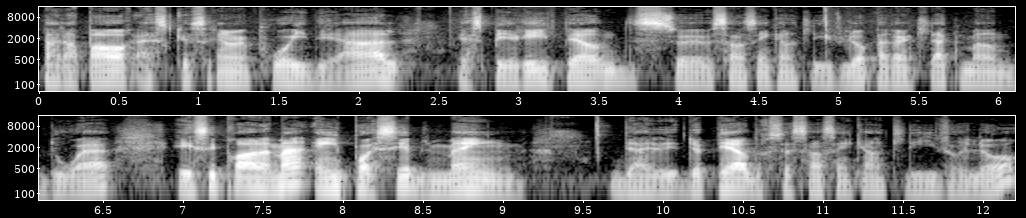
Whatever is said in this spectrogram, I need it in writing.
par rapport à ce que serait un poids idéal, espérer perdre ce 150 livres-là par un claquement de doigts. Et c'est probablement impossible même de perdre ce 150 livres-là.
